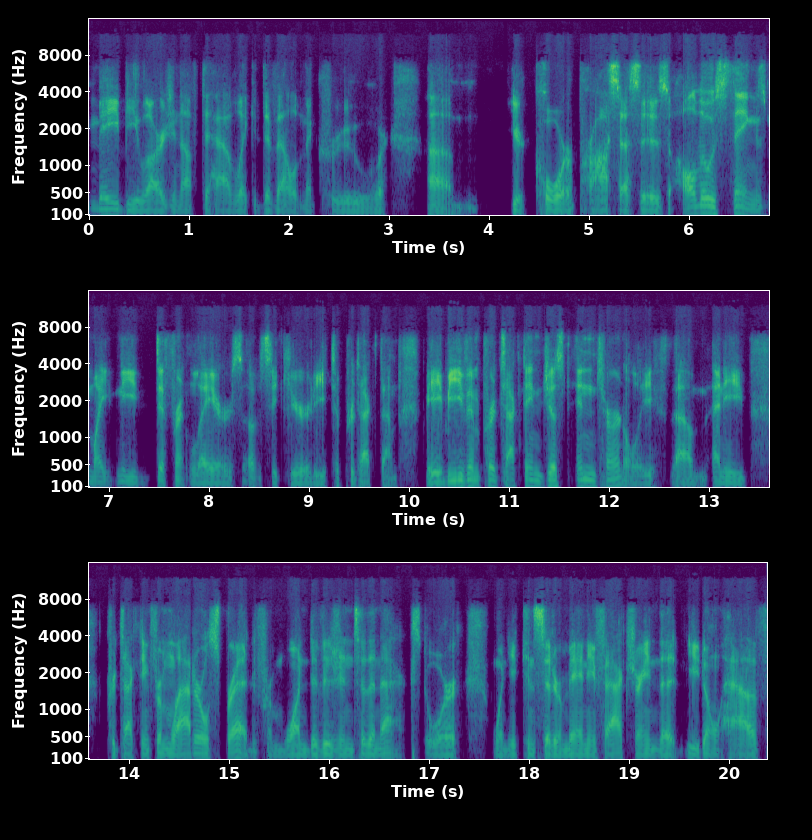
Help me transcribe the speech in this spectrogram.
may be large enough to have like a development crew or um, your core processes, all those things might need different layers of security to protect them. Maybe even protecting just internally, um, any protecting from lateral spread from one division to the next, or when you consider manufacturing that you don't have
